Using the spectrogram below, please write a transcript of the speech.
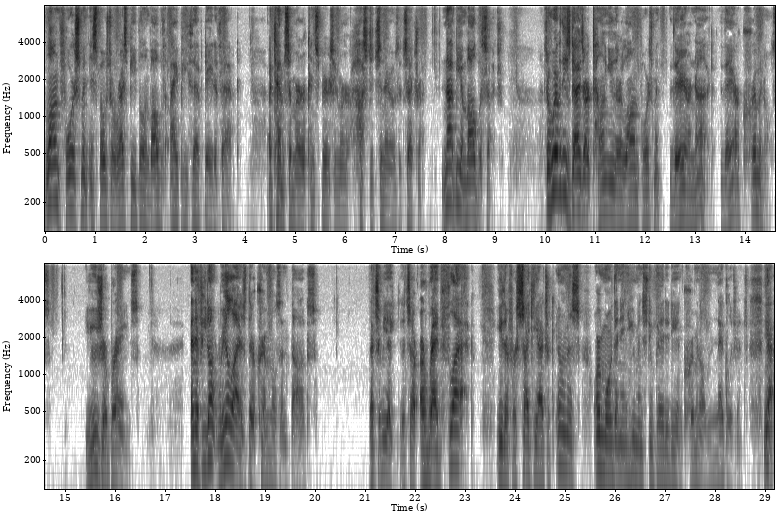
Law enforcement is supposed to arrest people involved with IP theft, data theft, attempts of murder, conspiracy murder, hostage scenarios, etc. Not be involved with such. So, whoever these guys are telling you they're law enforcement, they are not. They are criminals. Use your brains. And if you don't realize they're criminals and thugs, that should be a, it's a, a red flag, either for psychiatric illness or more than inhuman stupidity and criminal negligence. Yeah,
